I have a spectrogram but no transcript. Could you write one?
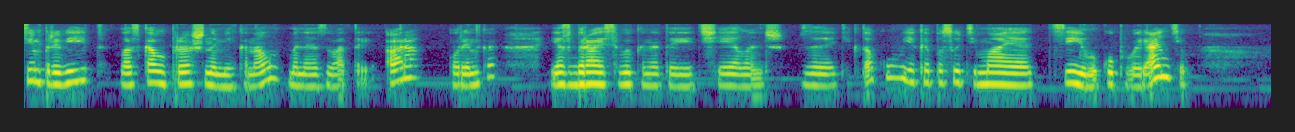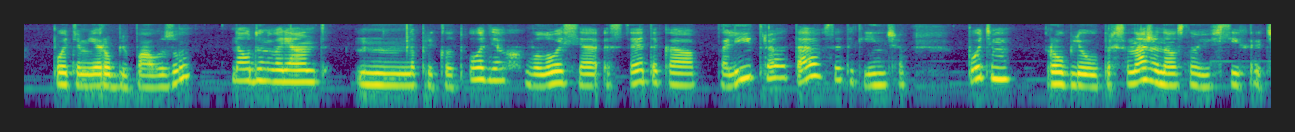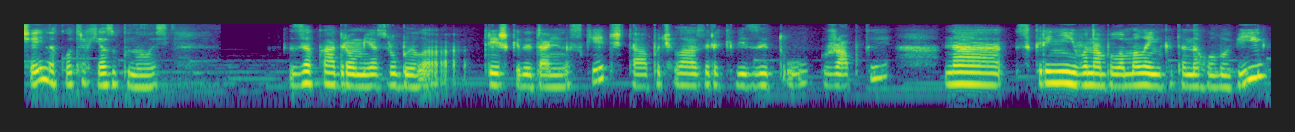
Всім привіт! Ласкаво прошу на мій канал. Мене звати Ара Оринка. Я збираюсь виконати челендж з Тіктоку, яке по суті має цілу купу варіантів. Потім я роблю паузу на один варіант, наприклад, одяг, волосся, естетика, палітра та все таке інше. Потім роблю персонажа на основі всіх речей, на котрих я зупинилась. За кадром я зробила трішки детальний скетч та почала з реквізиту жабки. На скріні вона була маленька та на голові.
